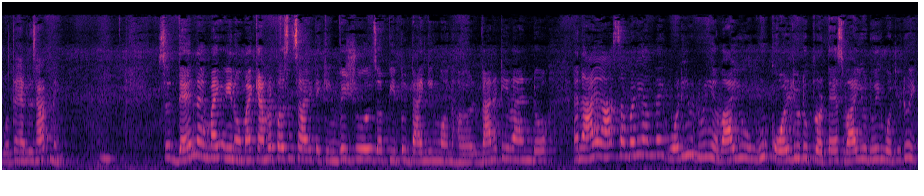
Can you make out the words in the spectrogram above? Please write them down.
what the hell is happening so then my you know my camera person started taking visuals of people banging on her vanity van door and i asked somebody i'm like what are you doing here why you who called you to protest why are you doing what you're doing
